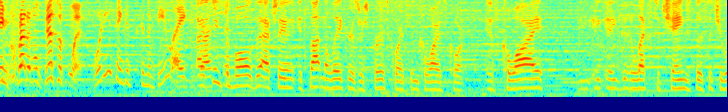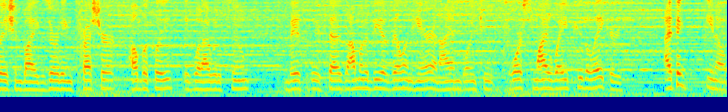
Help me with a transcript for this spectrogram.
incredible discipline. What do you think it's going to be like, I think the ball is actually it's not in the Lakers or Spurs court; it's in Kawhi's court. If Kawhi elects to change the situation by exerting pressure publicly, is what I would assume, and basically says, "I'm going to be a villain here, and I am going to force my way to the Lakers." I think you know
